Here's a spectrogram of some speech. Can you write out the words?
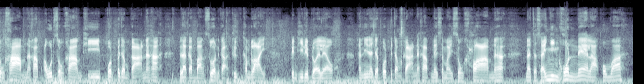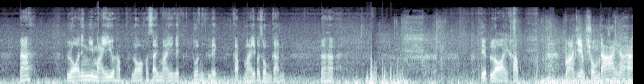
สงครามนะครับ อาวุธสงครามที่ปลดประจำการนะฮะและกับบางส่วนก็ทึกทำลายเป็นที่เรียบร้อยแล้ว อันนี้น่าจะปลดประจำการนะครับ ในสมัยสงครามนะฮะน่าจะใช้ยิงคนแน่ละผมว่านะล้อยังมีไหมอยู่ครับล้อเขาใช้ไหมเล็กต้นเล็กกับไหมผสมกันนะฮะเรียบร้อยครับ มาเยี่ยมชมได้นะฮะ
